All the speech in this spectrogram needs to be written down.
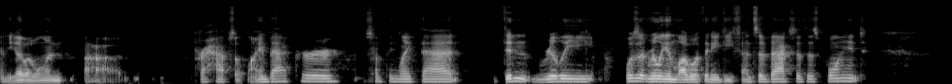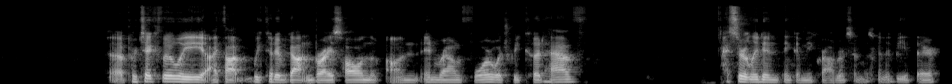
and the other one, uh, perhaps a linebacker, something like that. Didn't really, wasn't really in love with any defensive backs at this point. Uh, particularly, I thought we could have gotten Bryce Hall in, the, on in round four, which we could have. I certainly didn't think Amik Robertson was going to be there.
